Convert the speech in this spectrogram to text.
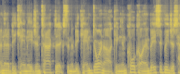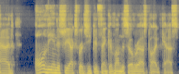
And then it became agent tactics and it became door knocking and cold calling and basically just had all the industry experts you could think of on this Over Ask podcast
